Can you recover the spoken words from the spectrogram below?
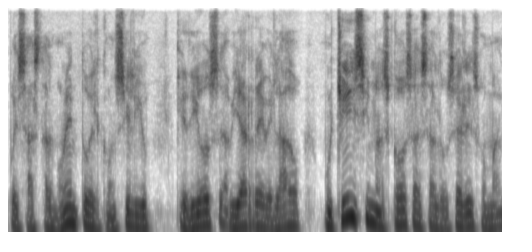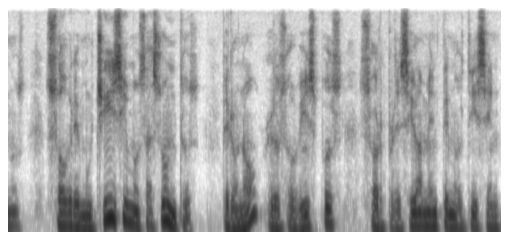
pues hasta el momento del concilio, que Dios había revelado muchísimas cosas a los seres humanos sobre muchísimos asuntos, pero no, los obispos sorpresivamente nos dicen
